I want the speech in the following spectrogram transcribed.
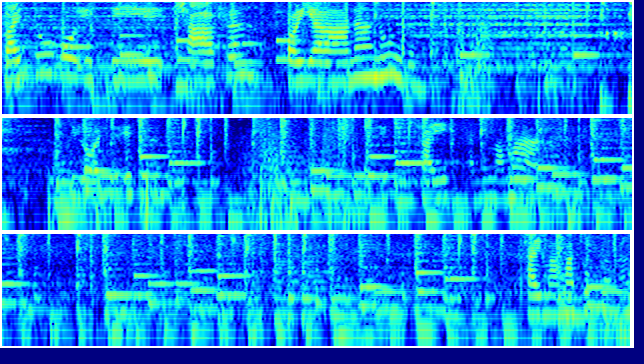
Weißt du, wo ist die scharfe Koreaner Nudeln? Die Leute essen. Das ist Thai, eine Mama. Thai Mama ทุกคนนะ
